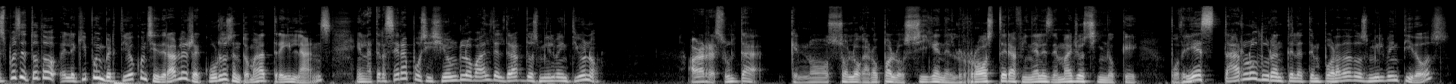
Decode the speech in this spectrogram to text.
Después de todo, el equipo invirtió considerables recursos en tomar a Trey Lance en la tercera posición global del draft 2021. Ahora resulta que no solo Garoppolo sigue en el roster a finales de mayo, sino que podría estarlo durante la temporada 2022.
